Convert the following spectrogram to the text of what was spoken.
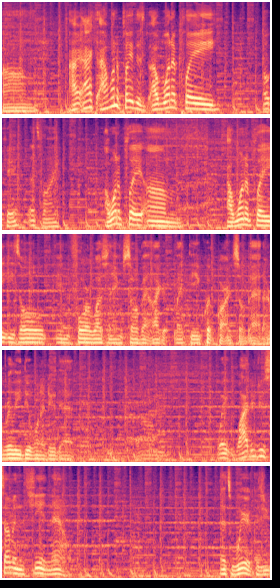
Um, I I, I want to play this. I want to play. Okay, that's fine. I want to play. Um, I want to play Isolde in four what's name so bad, like like the equip card so bad. I really do want to do that. Um, wait, why did you summon Xian now? That's weird because you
